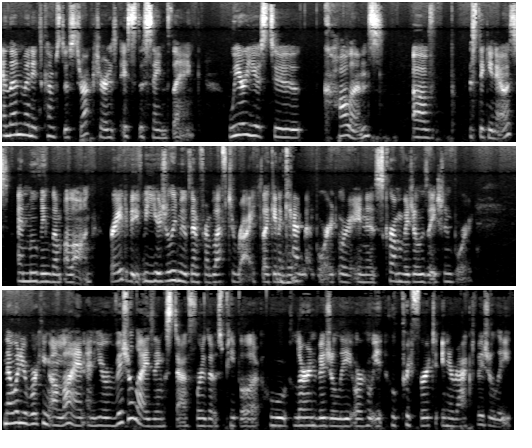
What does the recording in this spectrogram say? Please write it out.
And then when it comes to structures, it's the same thing. We are used to columns of sticky notes and moving them along right? We, we usually move them from left to right, like in a mm-hmm. Kanban board or in a Scrum visualization board. Now, when you're working online and you're visualizing stuff for those people who learn visually or who who prefer to interact visually,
